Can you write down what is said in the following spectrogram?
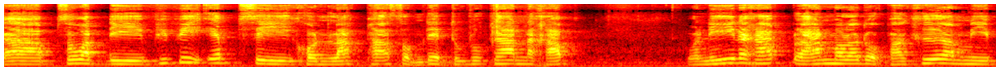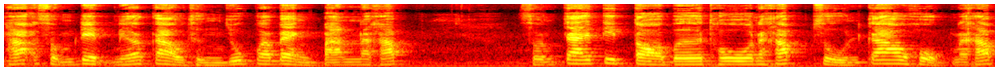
กราบสวัสดีพี่พี่เอฟซีคนรักพระสมเด็จทุกๆทท่านนะครับ วันนี้นะครับร้านมรดกพระเครื่องมีพระสมเด็จเนื้อเก่าถึงยุคมาแบ่งปันนะครับ สนใจติดต่อเบอร์โทรนะครับ 096 นะครับ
